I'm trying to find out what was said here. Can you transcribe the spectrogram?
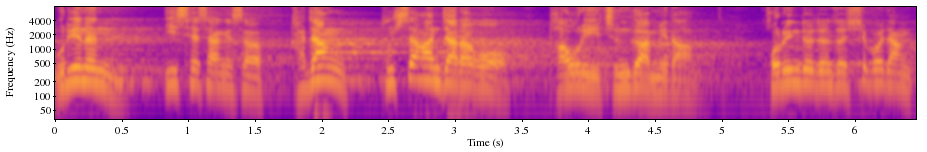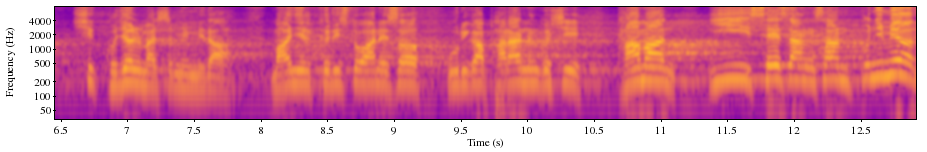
우리는 이 세상에서 가장 불쌍한 자라고 바울이 증거합니다. 고린도전서 15장 19절 말씀입니다. 만일 그리스도 안에서 우리가 바라는 것이 다만 이 세상 삶뿐이면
